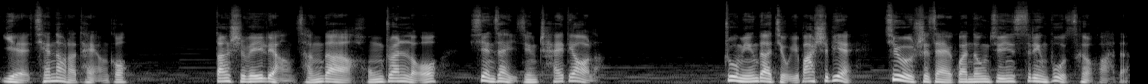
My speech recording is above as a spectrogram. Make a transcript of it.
也迁到了太阳沟。当时为两层的红砖楼，现在已经拆掉了。著名的九一八事变就是在关东军司令部策划的。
